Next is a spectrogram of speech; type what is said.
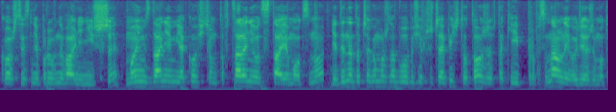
koszt jest nieporównywalnie niższy. Moim zdaniem jakością to wcale nie odstaje mocno. Jedyne do czego można byłoby się przyczepić to to, że w takiej profesjonalnej odzieży motocyklowej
